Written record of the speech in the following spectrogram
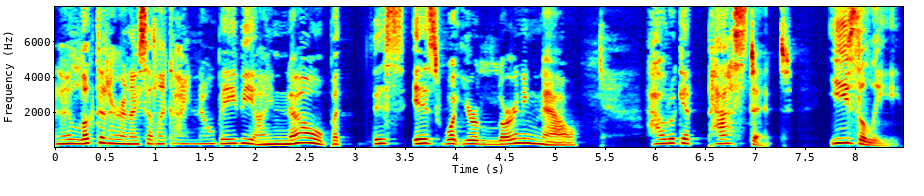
And I looked at her and I said, like, I know, baby, I know, but this is what you're learning now how to get past it easily,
